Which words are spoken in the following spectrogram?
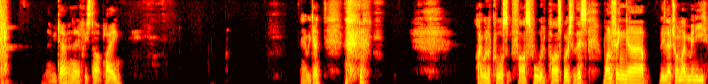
There we go. And then if we start playing, there we go. I will, of course, fast forward past most of this. One thing, uh, the Electron, like many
